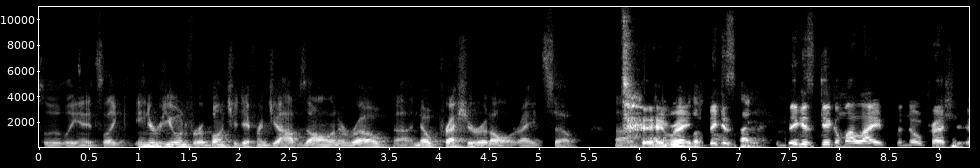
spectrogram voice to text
Absolutely. It's like interviewing for a bunch of different jobs all in a row. Uh, no pressure at all, right? So, uh, right. The biggest, biggest gig of my life, but no pressure.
